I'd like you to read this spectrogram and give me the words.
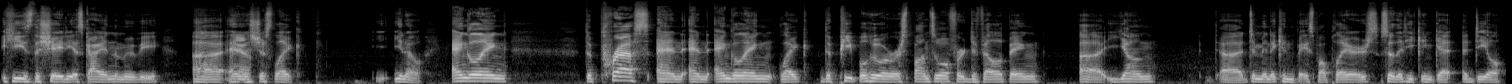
he's the shadiest guy in the movie, uh, and Yeah. it's just like, you know, angling the press and and angling like the people who are responsible for developing uh, young uh, Dominican baseball players so that he can get a deal.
